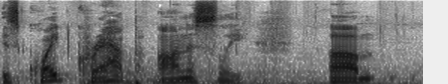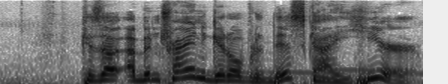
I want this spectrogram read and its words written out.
is quite crap, honestly. Um, because I've been trying to get over to this guy here,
